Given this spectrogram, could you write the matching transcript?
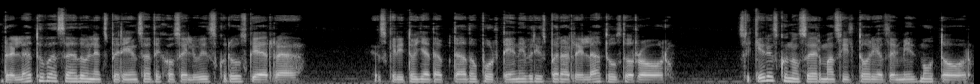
Relato basado en la experiencia de José Luis Cruz Guerra. Escrito y adaptado por Tenebris para relatos de horror. Si quieres conocer más historias del mismo autor,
